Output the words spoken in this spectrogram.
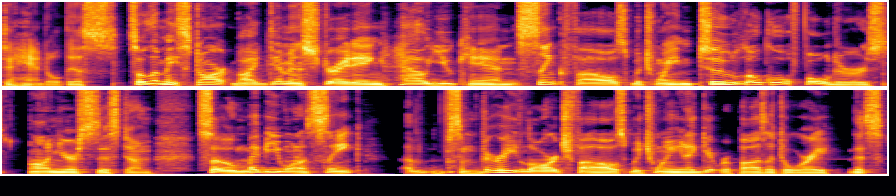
to handle this. So let me start by demonstrating how you can sync files between two local folders on your system. So maybe you want to sync uh, some very large files between a Git repository that's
